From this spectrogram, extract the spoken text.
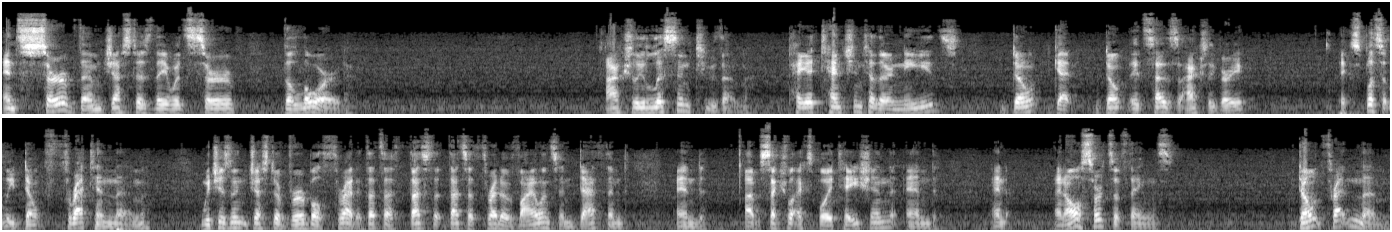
and serve them just as they would serve the Lord. Actually listen to them. Pay attention to their needs. Don't get don't it says actually very explicitly don't threaten them, which isn't just a verbal threat. That's a that's a, that's a threat of violence and death and and uh, sexual exploitation and and and all sorts of things. Don't threaten them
